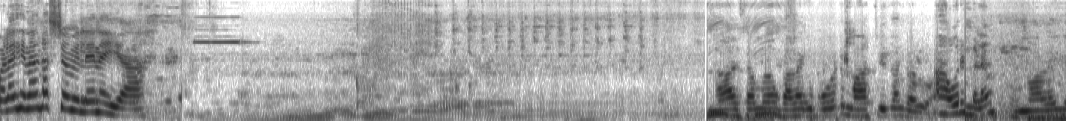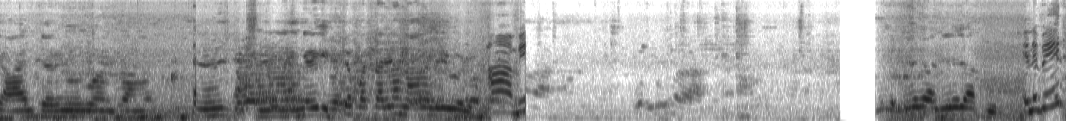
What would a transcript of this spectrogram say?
பழகினா கஷ்டம் இல்லைன்னு ஐயா. நாலு சம்பளம் கணக்கு போட்டு மாற்றி தான் தருவோம் ஆ ஒரு ஒரு நாளைக்கு ஆயிரத்தி இரநூறுவான்றாங்க எங்களுக்கு இஷ்டப்பட்டாதான் நாங்கள் லீவ் எடுப்போம் ஆ என்ன பேர்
